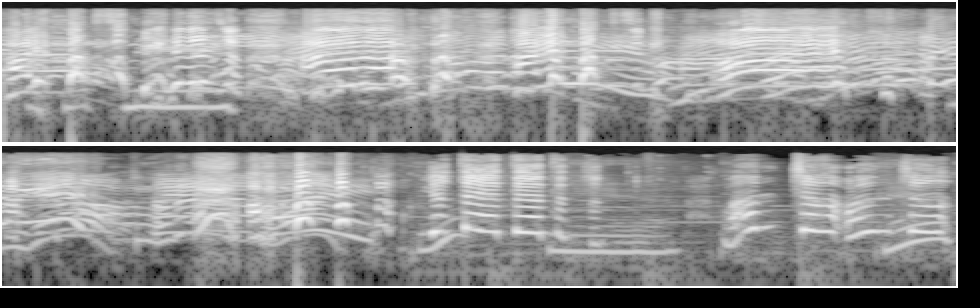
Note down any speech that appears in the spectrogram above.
早すぎですあー早すぎやったやったやった。ちょワンチャンワンチャンえ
